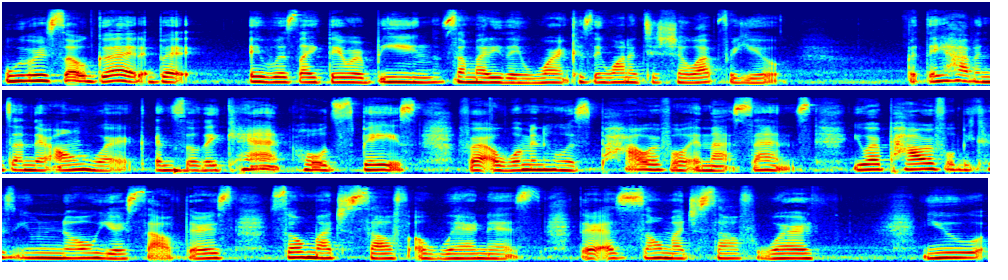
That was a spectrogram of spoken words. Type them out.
We were so good, but it was like they were being somebody they weren't because they wanted to show up for you but they haven't done their own work. And so they can't hold space for a woman who is powerful in that sense. You are powerful because you know yourself. There is so much self awareness, there is so much self worth. You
